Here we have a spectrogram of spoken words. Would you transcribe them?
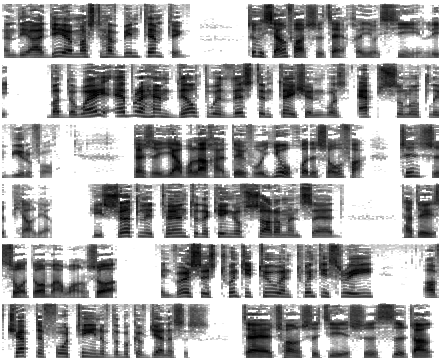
And the idea must have been tempting. 这个想法实在很有吸引力。 But the way Abraham dealt with this temptation was absolutely beautiful. 但是亚伯拉罕对付诱惑的手法真是漂亮。 He certainly turned to the king of Sodom and said, 他对索多玛王说 in verses 22 and 23 of chapter 14 of the book of Genesis,：“ 在创世纪十四章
